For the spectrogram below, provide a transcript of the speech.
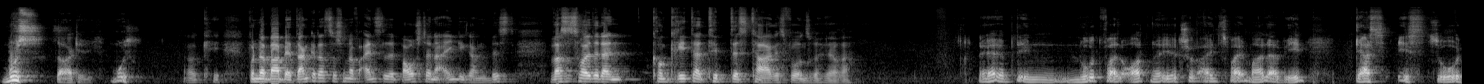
muss, sage ich, muss. Okay, wunderbar, Bert. Danke, dass du schon auf einzelne Bausteine eingegangen bist. Was ist heute dein konkreter Tipp des Tages für unsere Hörer? Ich habe den Notfallordner jetzt schon ein, zwei Mal erwähnt. Das ist so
